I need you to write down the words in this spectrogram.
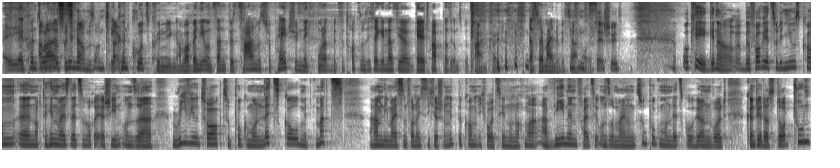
äh, ihr könnt so aber lange es ist ja am Sonntag. Ihr könnt kurz kündigen. Aber wenn ihr uns dann bezahlen müsst für Patreon nächsten Monat, bitte trotzdem sicher gehen, dass ihr Geld habt, dass ihr uns bezahlen könnt. das wäre meine Bitte an euch. Sehr schön. Okay, genau. Bevor wir jetzt zu den News kommen, äh, noch der Hinweis: Letzte Woche erschien unser Review-Talk zu Pokémon Let's Go mit Mats haben die meisten von euch sicher schon mitbekommen. Ich wollte es hier nur noch mal erwähnen. Falls ihr unsere Meinung zu Pokémon Let's Go hören wollt, könnt ihr das dort tun.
